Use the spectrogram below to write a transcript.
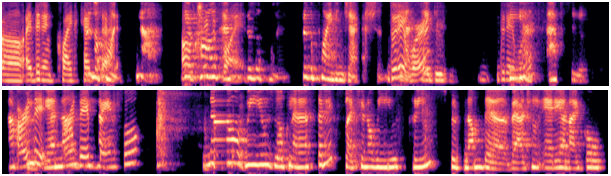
uh, I didn't quite catch trigger that. Point. Yeah. Oh, trigger point. trigger point. Trigger point injections. Do they yes, work? I do. Do they yes, work? absolutely. absolutely. Are they, are they painful? no, we use local anesthetics. Like, you know, we use creams to numb the vaginal area. And I go,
